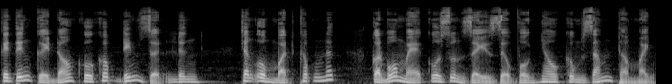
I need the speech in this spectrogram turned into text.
Cái tiếng cười đó khô khốc đến rợn lưng. Trang ôm mặt khóc nấc, Còn bố mẹ cô run rẩy dựa vào nhau không dám thở mạnh.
